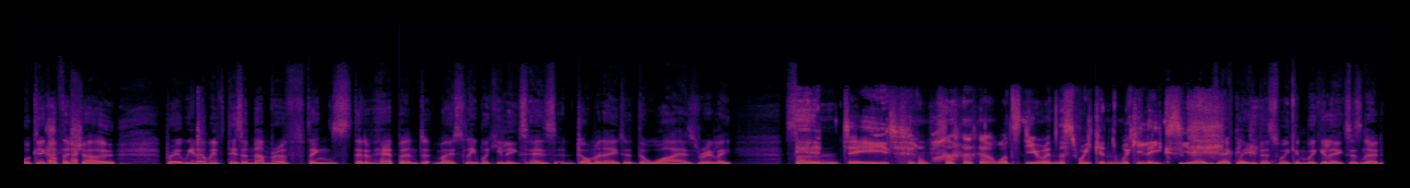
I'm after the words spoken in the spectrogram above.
we'll kick off the show. Brett, we know we've, there's a number of things that have happened. Mostly WikiLeaks has dominated the wires, really. So, Indeed. What's new in this week in WikiLeaks? yeah, exactly. This week in WikiLeaks, isn't it?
